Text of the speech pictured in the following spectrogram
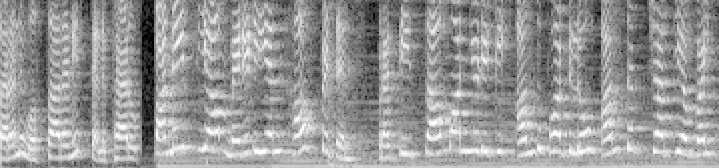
తరలి వస్తారని తెలిపారు. పనేసియా మెరిడియన్ హాస్పిటల్స్ ప్రతి సామాన్యుడికి అందుబాటులో అంతర్జాతీయ వైద్య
